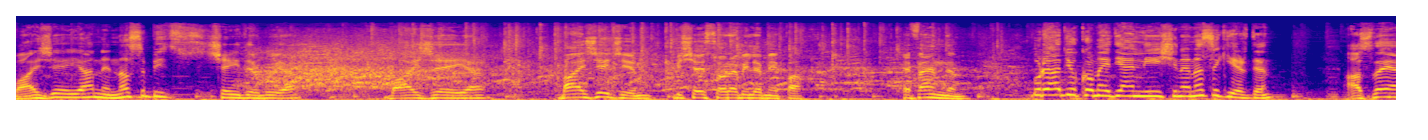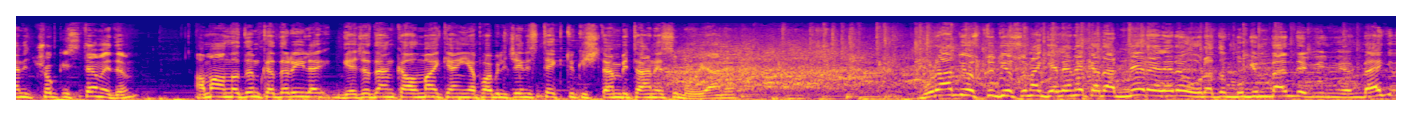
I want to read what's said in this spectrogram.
Bay J ya ne? Nasıl bir şeydir bu ya? Bay J ya. Bay J'cim bir şey sorabilir miyim? Efendim? Bu radyo komedyenliği işine nasıl girdin? Aslında yani çok istemedim. Ama anladığım kadarıyla geceden kalmayken yapabileceğiniz tek tük işten bir tanesi bu. Yani bu radyo stüdyosuna gelene kadar nerelere uğradım bugün ben de bilmiyorum. Belki,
